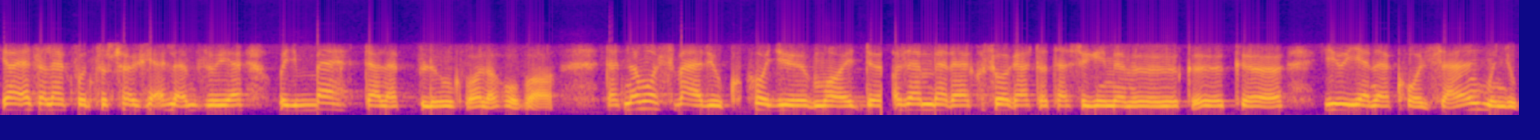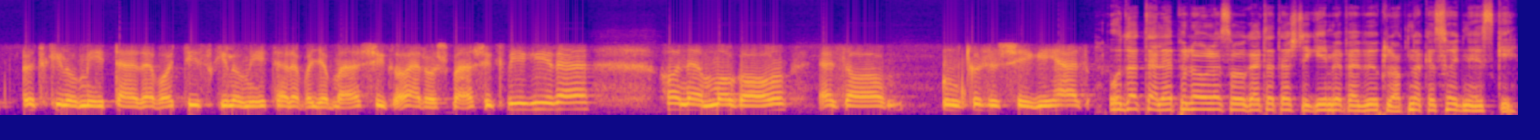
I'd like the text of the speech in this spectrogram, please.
ja, ez a legfontosabb jellemzője, hogy betelepülünk valahova. Tehát nem azt várjuk, hogy majd az emberek, a szolgáltatási igénybevők, ők jöjjenek hozzánk, mondjuk 5 kilométerre, vagy 10 kilométerre, vagy a másik, a város másik végére, hanem maga ez a közösségi ház. Oda települ, ahol a szolgáltatást igénybe vevők laknak, ez hogy néz ki?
